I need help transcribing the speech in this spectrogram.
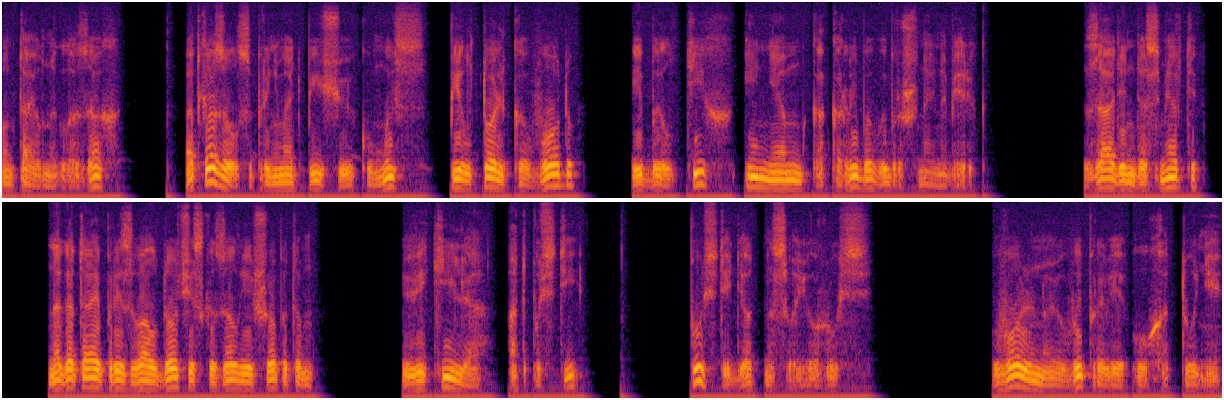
Он таял на глазах, отказывался принимать пищу и кумыс, пил только воду и был тих и нем, как рыба, выброшенная на берег. За день до смерти Нагатай призвал дочь и сказал ей шепотом, «Викиля, отпусти, пусть идет на свою Русь. Вольную выправи у Хатуни.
